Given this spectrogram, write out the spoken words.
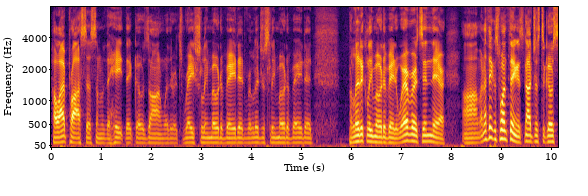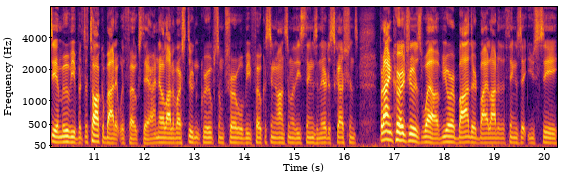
how I process some of the hate that goes on, whether it's racially motivated, religiously motivated politically motivated, wherever it's in there. Um, and I think it's one thing, it's not just to go see a movie, but to talk about it with folks there. I know a lot of our student groups, I'm sure, will be focusing on some of these things in their discussions. But I encourage you as well, if you're bothered by a lot of the things that you see,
